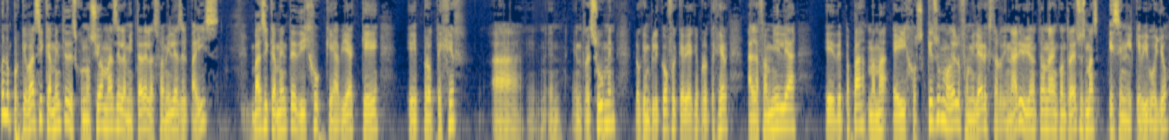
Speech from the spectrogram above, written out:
Bueno, porque básicamente desconoció a más de la mitad de las familias del país. Básicamente dijo que había que eh, proteger, a- en, en- en resumen, lo que implicó fue que había que proteger a la familia eh, de papá, mamá e hijos, que es un modelo familiar extraordinario. Yo no tengo nada en contra de eso, es más, es en el que vivo yo.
